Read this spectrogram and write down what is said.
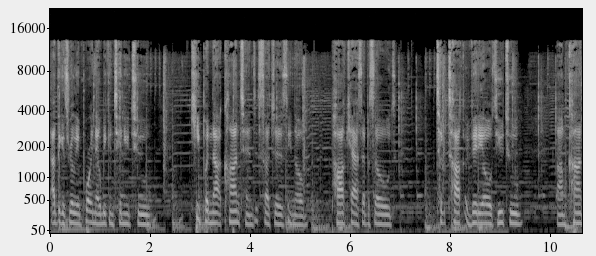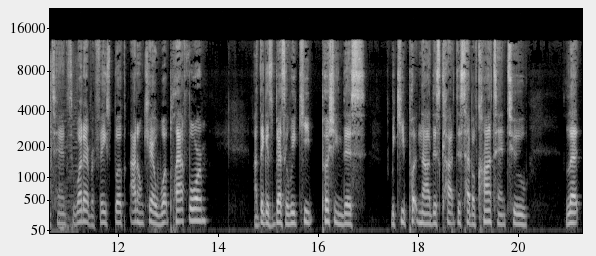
I think it's really important that we continue to keep putting out content such as you know podcast episodes, TikTok videos, YouTube um, content, whatever, Facebook. I don't care what platform. I think it's best that we keep pushing this. We keep putting out this co- this type of content to let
